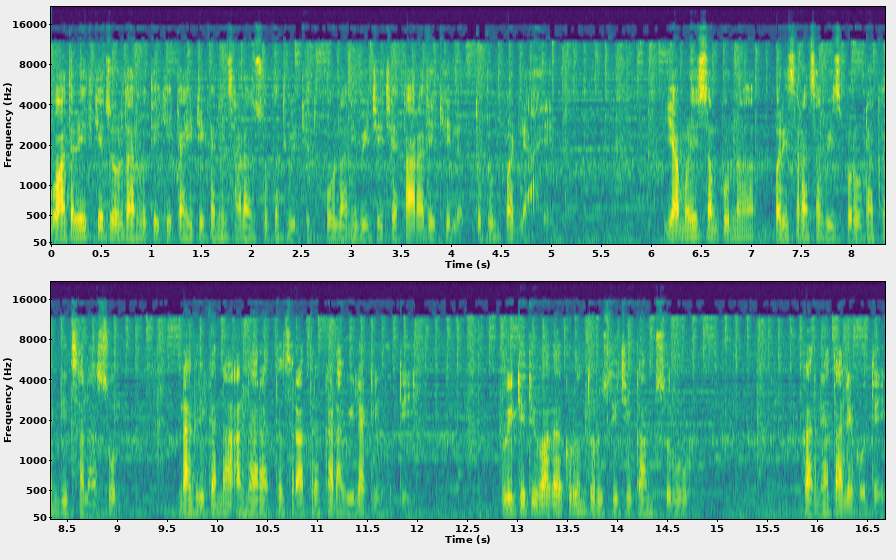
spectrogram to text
वादळ इतके जोरदार होते की काही ठिकाणी झाडांसोबत विद्युत पोल आणि विजेच्या तारा देखील तुटून पडल्या आहेत. यामुळे संपूर्ण परिसराचा वीज पुरवठा खंडित झाला असून नागरिकांना अंधारातच रात्र काढावी लागली होती. विद्युत विभागाकडून दुरुस्तीचे काम सुरू करण्यात आले होते.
